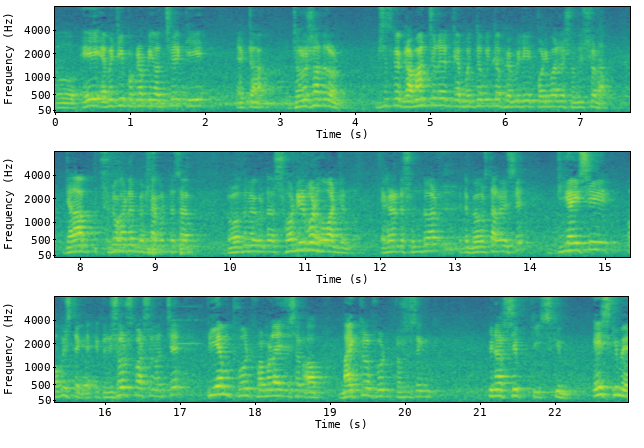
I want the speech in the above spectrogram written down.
তো এই অ্যামেজিং প্রোগ্রামটি হচ্ছে কি, একটা জনসাধারণ, বিশেষ করে গ্রামাঞ্চলের যে মধ্যবিত্ত ফ্যামিলি পরিবারের সদস্যরা, যারা ছোটোখাটো ব্যবসা করতে চান গণতন্ত্র করতে স্বনির্ভর হওয়ার জন্য। এখানে একটা সুন্দর একটা ব্যবস্থা রয়েছে। ডিআইসি অফিস থেকে একটা রিসোর্স পার্সন হচ্ছে PM food formalisation of micro food processing entrepreneurship scheme এই স্কিমে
